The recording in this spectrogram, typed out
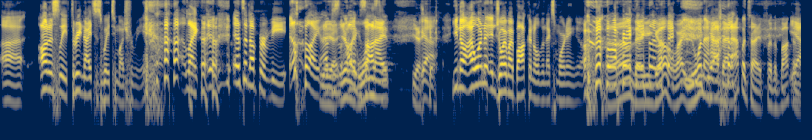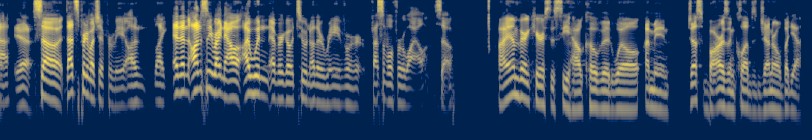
uh, honestly, three nights is way too much for me. like, it- it's enough for me. like, Yeah, I'm yeah. just, You're I'm like one exhausted. night. Yeah. Yeah, you know, I want to enjoy my bacchanal the next morning. Oh, there you go. Right, you want to have that appetite for the bacchanal. Yeah. Yeah. So that's pretty much it for me. On like, and then honestly, right now, I wouldn't ever go to another rave or festival for a while. So I am very curious to see how COVID will. I mean, just bars and clubs in general. But yeah,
